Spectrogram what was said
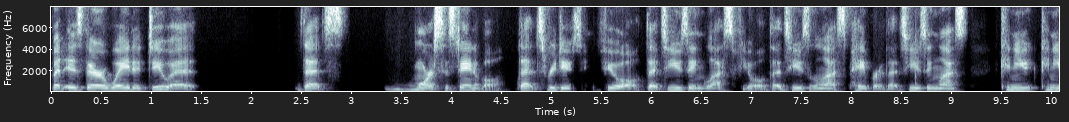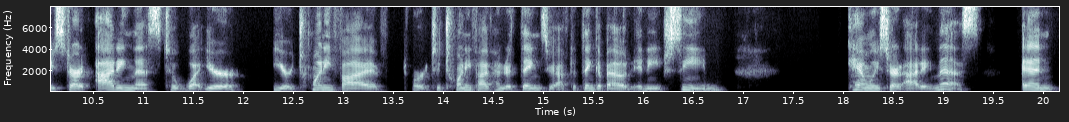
but is there a way to do it that's more sustainable, that's reducing fuel, that's using less fuel, that's using less paper, that's using less? Can you can you start adding this to what your your 25 or to 2500 things you have to think about in each scene can we start adding this? And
